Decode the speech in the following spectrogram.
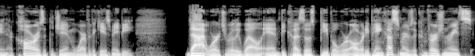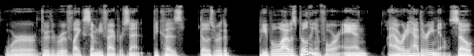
in their cars, at the gym, wherever the case may be. That worked really well. And because those people were already paying customers, the conversion rates were through the roof, like 75%, because those were the people I was building it for. And I already had their email. So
